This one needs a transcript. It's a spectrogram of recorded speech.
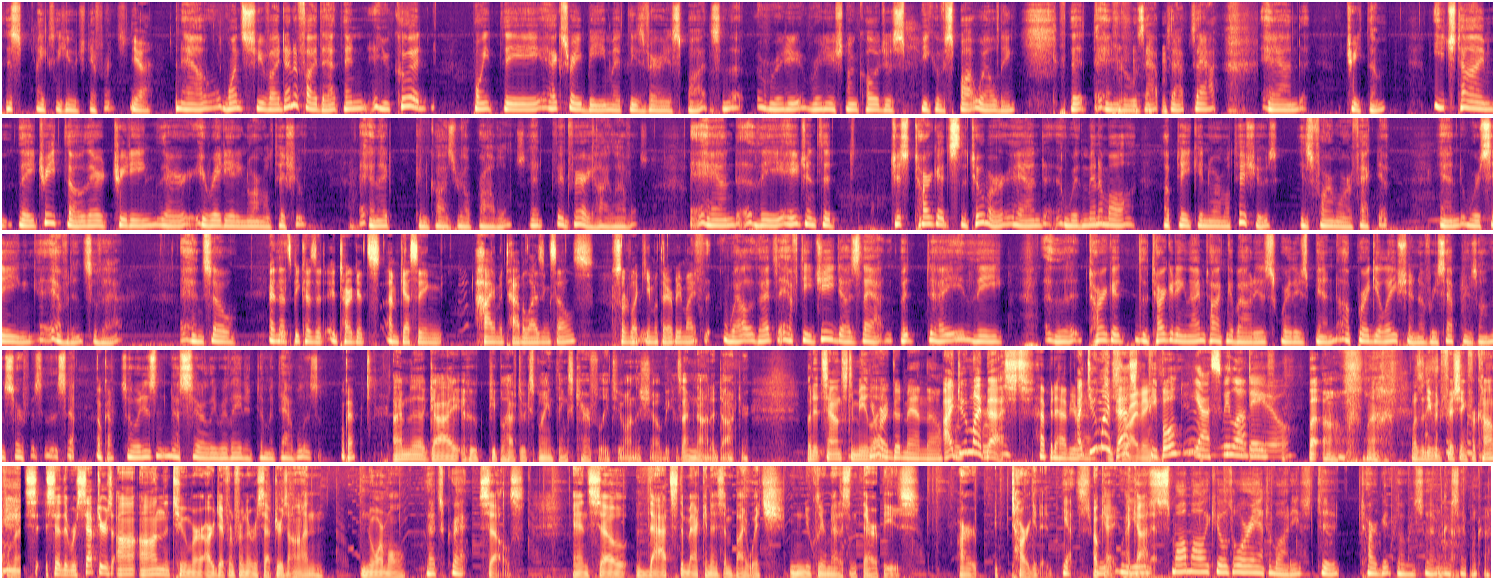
This makes a huge difference. Yeah. Now, once you've identified that, then you could point the X-ray beam at these various spots. And the radi- radiation oncologists speak of spot welding, that and go zap, zap, zap, and treat them. Each time they treat, though, they're treating, they're irradiating normal tissue, and that can cause real problems at, at very high levels. And the agent that just targets the tumor and with minimal uptake in normal tissues is far more effective. And we're seeing evidence of that. And so. And that's because it, it targets, I'm guessing, high metabolizing cells, sort of like chemotherapy might. Well, that's FDG does that, but uh, the the target the targeting that I'm talking about is where there's been upregulation of receptors on the surface of the cell. Okay. So it isn't necessarily related to metabolism. Okay. I'm the guy who people have to explain things carefully to on the show because I'm not a doctor. But it sounds to me like You're a good man, though. I do my best. Happy to have you. I around. do my He's best, thriving. people. Yes, we love Dave. But oh, well, wasn't even fishing for compliments. So, so the receptors on, on the tumor are different from the receptors on normal That's correct. cells. And so that's the mechanism by which nuclear medicine therapies are targeted. Yes. Okay, we, I got it. Small molecules or antibodies to target those uh, receptors. Okay.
